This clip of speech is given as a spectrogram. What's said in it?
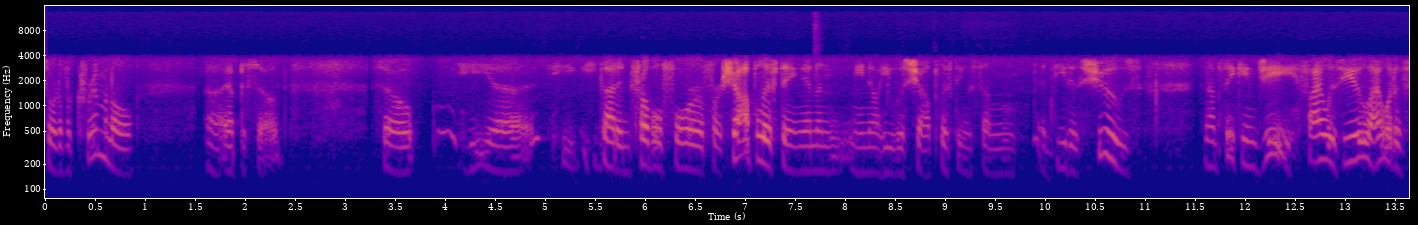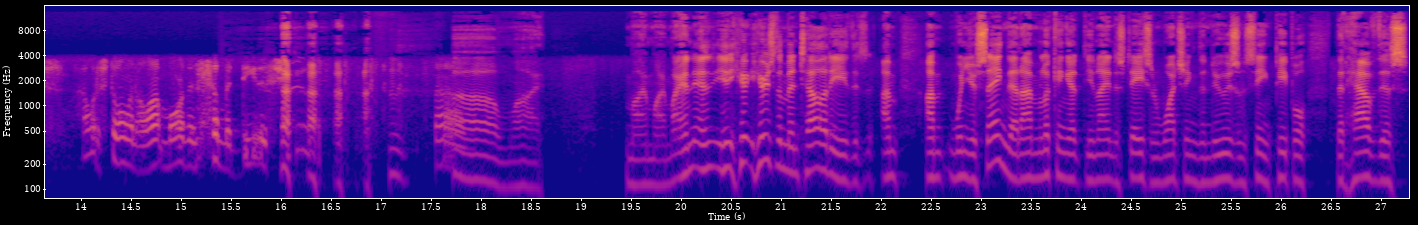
sort of a criminal uh, episode. So he uh, he he got in trouble for for shoplifting, and then you know he was shoplifting some Adidas shoes. And I'm thinking, gee, if I was you, I would have I would have stolen a lot more than some Adidas shoes. oh my. My my my, and, and here, here's the mentality that I'm I'm when you're saying that I'm looking at the United States and watching the news and seeing people that have this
